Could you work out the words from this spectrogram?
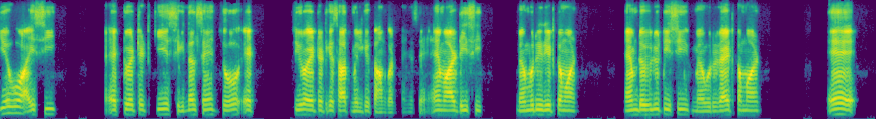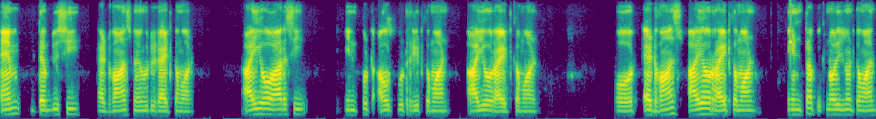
ये वो IC eight two eight eight की सिग्नल्स हैं जो एट ज़ीरो एट एट के साथ मिलके काम करते हैं, जैसे M R D C memory read command M W T C memory write command A M W C advance memory write command I O R C input output read command I O write command और advance I O write command interrupt acknowledgement command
